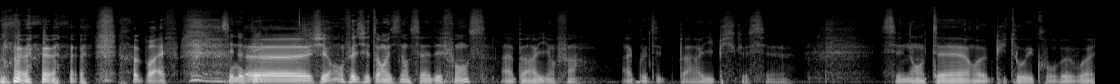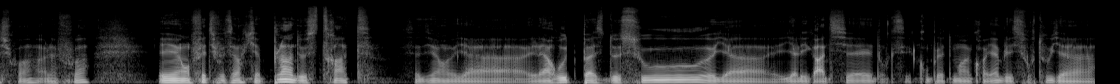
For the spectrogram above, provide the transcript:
Bref. C'est noté. Euh, en fait, j'étais en résidence à la Défense, à Paris, enfin, à côté de Paris, puisque c'est Nanterre, plutôt et Courbevoie, je crois, à la fois. Et en fait, il faut savoir qu'il y a plein de strates. C'est-à-dire, il y a, la route passe dessous, il y a, il y a les gratte-ciels, donc c'est complètement incroyable. Et surtout, il y a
